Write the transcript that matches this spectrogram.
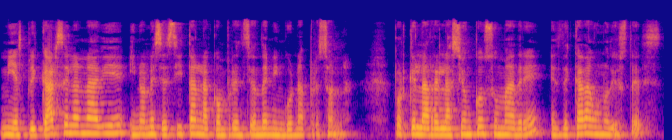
ni explicársela a nadie y no necesitan la comprensión de ninguna persona, porque la relación con su madre es de cada uno de ustedes.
